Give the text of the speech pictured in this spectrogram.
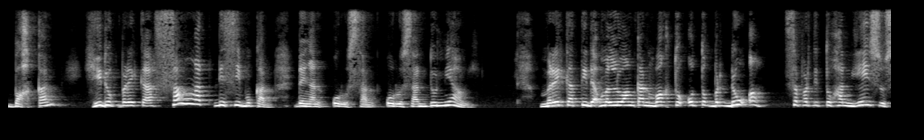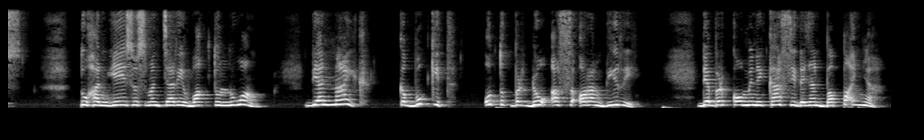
Bahkan hidup mereka sangat disibukkan dengan urusan-urusan duniawi. Mereka tidak meluangkan waktu untuk berdoa seperti Tuhan Yesus. Tuhan Yesus mencari waktu luang. Dia naik ke bukit untuk berdoa seorang diri. Dia berkomunikasi dengan Bapaknya.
